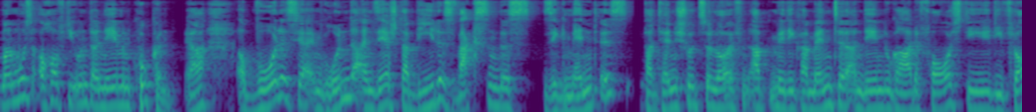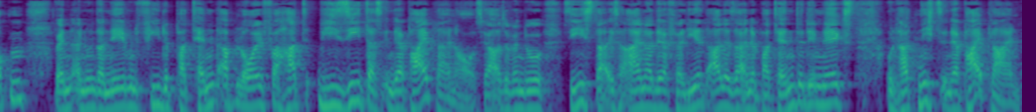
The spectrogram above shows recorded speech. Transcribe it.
man muss auch auf die Unternehmen gucken, ja, obwohl es ja im Grunde ein sehr stabiles, wachsendes Segment ist. Patentschutze laufen ab, Medikamente, an denen du gerade forschst, die, die floppen. Wenn ein Unternehmen viele Patentabläufe hat, wie sieht das in der Pipeline aus? Ja, also wenn du siehst, da ist einer, der verliert alle seine Patente demnächst und hat nichts in der Pipeline,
